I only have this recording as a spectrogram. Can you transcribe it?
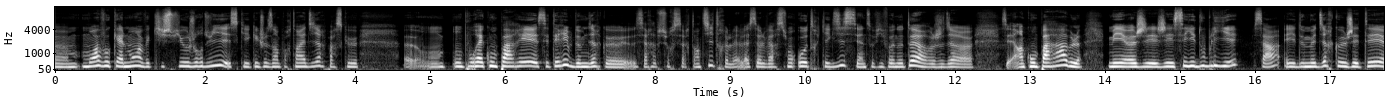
Euh, moi, vocalement, avec qui je suis aujourd'hui, et ce qui est quelque chose d'important à dire parce que euh, on, pourrait comparer, c'est terrible de me dire que sur certains titres, la, seule version autre qui existe, c'est Anne-Sophie von Auteur. Je veux dire, c'est incomparable, mais j'ai essayé d'oublier ça et de me dire que j'étais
